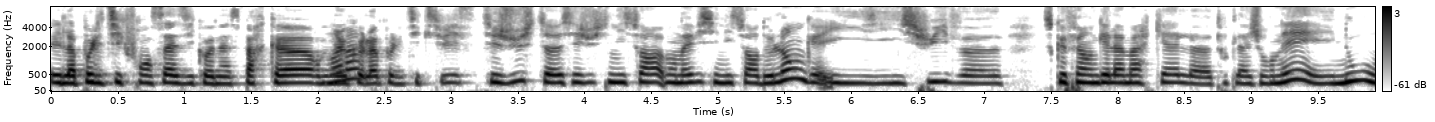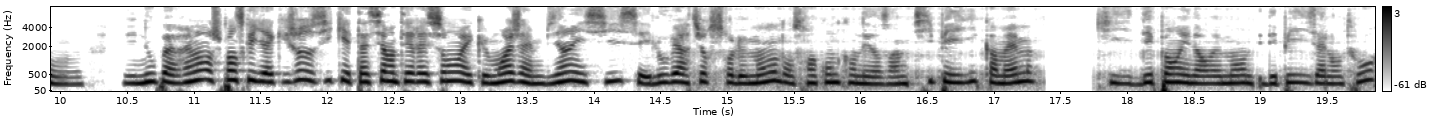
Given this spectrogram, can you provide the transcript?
Et la politique française, ils connaissent par cœur, mieux que la politique suisse. C'est juste, euh, c'est juste une histoire, à mon avis, c'est une histoire de langue. Ils, suivent euh, ce que fait Angela Merkel euh, toute la journée et nous, on, et nous, pas vraiment. Je pense qu'il y a quelque chose aussi qui est assez intéressant et que moi j'aime bien ici, c'est l'ouverture sur le monde. On se rend compte qu'on est dans un petit pays quand même, qui dépend énormément des pays alentours.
